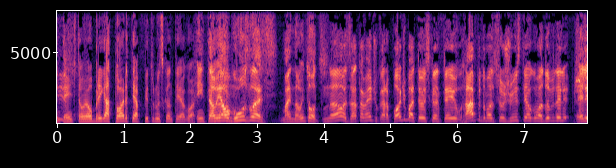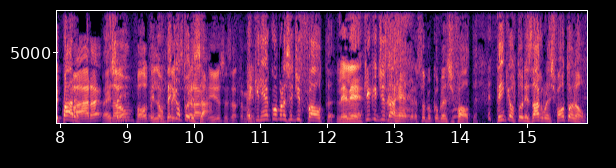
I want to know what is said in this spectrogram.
Entende? Então é obrigatório ter apito no escanteio agora. Então, em Não. alguns lances, mas não em todos. Não, exatamente. O cara pode bater o escanteio rápido, mas se o juiz tem alguma dúvida, ele. Ele para. Para, É isso não, aí. volta. Ele não tem que esperar. autorizar. Isso, exatamente. É que nem a cobrança de falta. Lelê. O que, que diz a regra sobre a cobrança de falta? Tem que autorizar a cobrança de falta ou não?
